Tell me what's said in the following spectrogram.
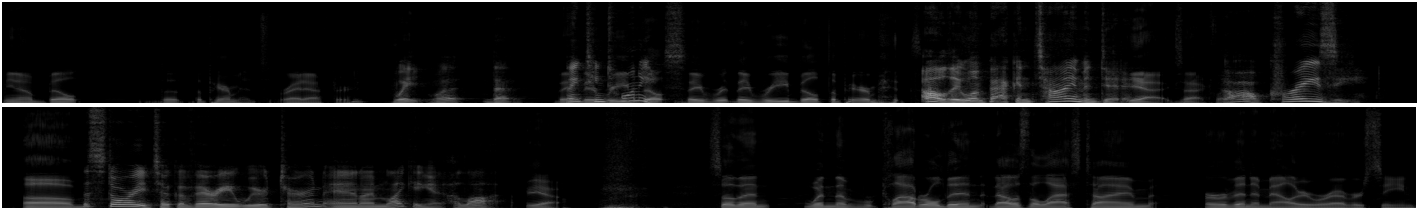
you know, built the the pyramids right after. Wait, what? That They, they rebuilt. 1920s. They re, they rebuilt the pyramids. Oh, they went back in time and did it. Yeah, exactly. Oh, crazy. Um. This story took a very weird turn, and I'm liking it a lot. Yeah. so then, when the cloud rolled in, that was the last time Irvine and Mallory were ever seen.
